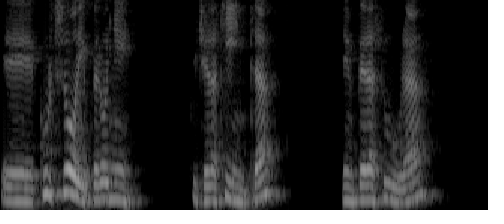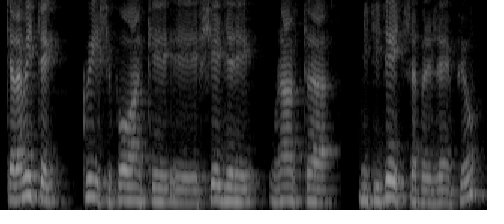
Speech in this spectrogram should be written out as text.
eh, cursori per ogni... Qui c'è la tinta, temperatura. Chiaramente qui si può anche eh, scegliere un'altra nitidezza per esempio.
